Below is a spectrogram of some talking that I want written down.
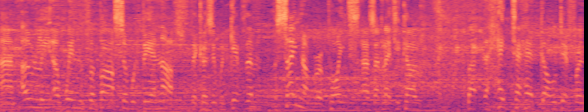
And only a win for Barca would be enough because it would give them the same number of points as Atletico, but the head-to-head -head goal difference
